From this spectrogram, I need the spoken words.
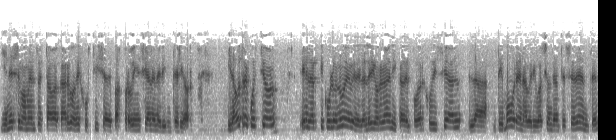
y en ese momento estaba a cargo de Justicia de Paz Provincial en el interior. Y la otra cuestión es el artículo 9 de la Ley Orgánica del Poder Judicial, la demora en averiguación de antecedentes,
